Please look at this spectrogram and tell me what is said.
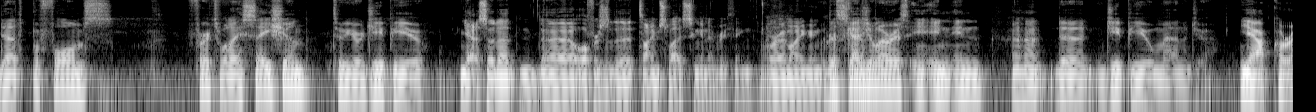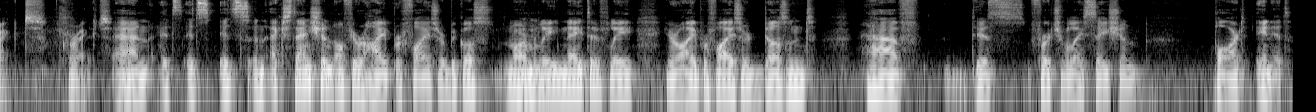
that performs virtualization to your GPU. Yeah, so that uh, offers the time slicing and everything. Or am I incorrect? The scheduler is in, in, in Uh-huh. the GPU manager. yeah, correct, correct. and it's it's it's an extension of your hypervisor because normally natively your hypervisor doesn't have this virtualization part in it.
